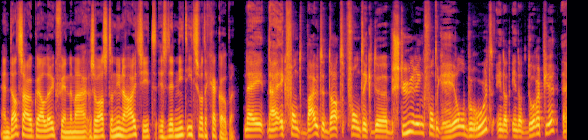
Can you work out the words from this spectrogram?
En dat zou ik wel leuk vinden. Maar zoals het er nu naar uitziet, is dit niet iets wat ik ga kopen. Nee, nou, ik vond buiten dat, vond ik de besturing vond ik heel beroerd in dat, in dat dorpje. Uh,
